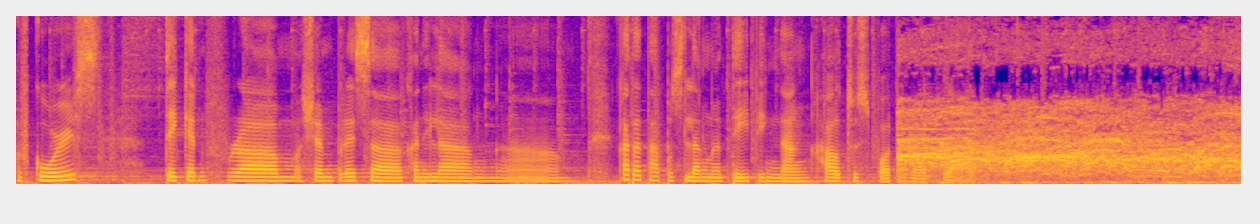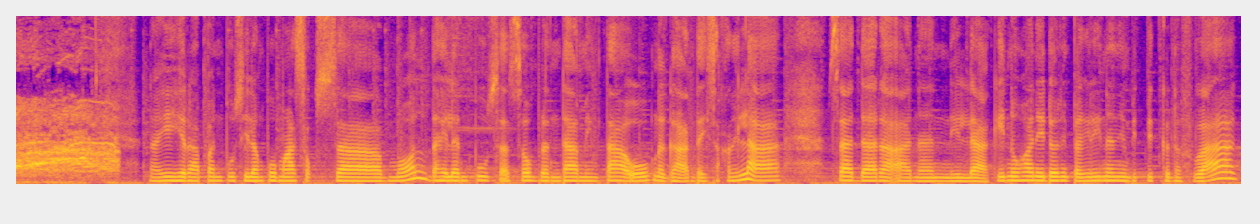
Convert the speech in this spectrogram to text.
of course, taken from, syempre, sa kanilang ah, katatapos lang ng taping ng How to Spot a Red Flag. Nahihirapan po silang pumasok sa mall dahilan po sa sobrang daming tao nag-aantay sa kanila sa daraanan nila. Kinuha ni Donnie Pangilinan yung bitbit ko na flag.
